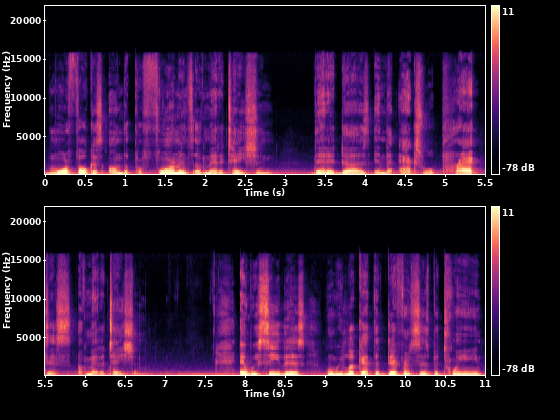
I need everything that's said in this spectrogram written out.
more focus on the performance of meditation than it does in the actual practice of meditation. And we see this when we look at the differences between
